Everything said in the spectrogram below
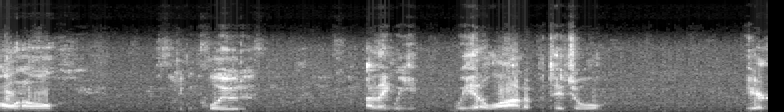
all in all, to conclude, I think we we hit a lot of potential here.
